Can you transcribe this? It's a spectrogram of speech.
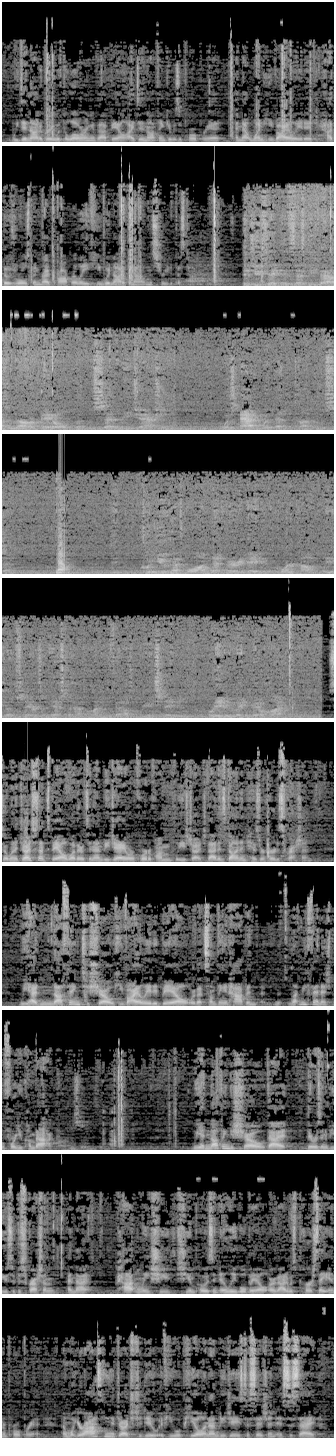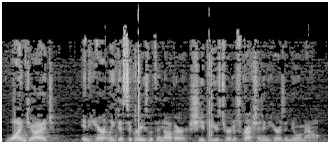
we did not agree with the lowering of that bail. I did not think it was appropriate, and that when he violated, had those rules been read properly, he would not have been out in the street at this time. Did you think the $50,000 bail that was set in each action was adequate at the time it was set? No. Could you have gone that very day to the Court of Common Pleas upstairs and asked to have 100000 reinstated or even make bail higher? So when a judge sets bail, whether it's an MDJ or a Court of Common Pleas judge, that is done in his or her discretion. We had nothing to show he violated bail or that something had happened. Let me finish before you come back. We had nothing to show that there was an abuse of discretion and that patently she, she imposed an illegal bail or that it was per se inappropriate. And what you're asking a judge to do if you appeal an MDJ's decision is to say, one judge inherently disagrees with another, she abused her discretion, and here's a new amount.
